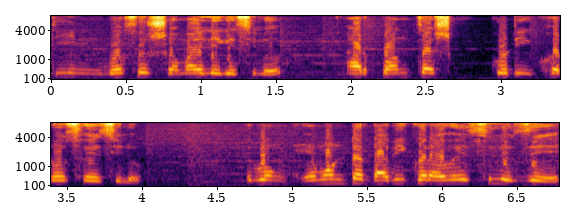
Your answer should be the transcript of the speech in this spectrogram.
তিন বছর সময় লেগেছিল আর পঞ্চাশ কোটি খরচ হয়েছিল। এবং এমনটা দাবি করা হয়েছিল যে,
